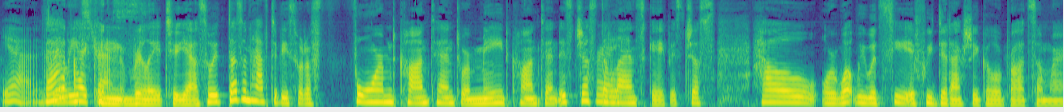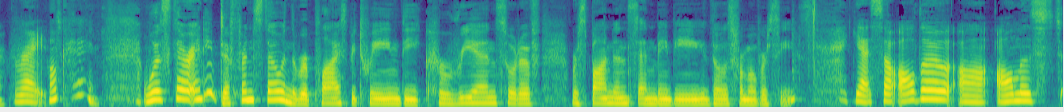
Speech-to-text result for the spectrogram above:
yeah, that I can relate to. Yeah, so it doesn't have to be sort of formed content or made content. It's just right. the landscape. It's just how or what we would see if we did actually go abroad somewhere. Right. Okay. Was there any difference though in the replies between the Korean sort of respondents and maybe those from overseas? Yeah. So although uh, almost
